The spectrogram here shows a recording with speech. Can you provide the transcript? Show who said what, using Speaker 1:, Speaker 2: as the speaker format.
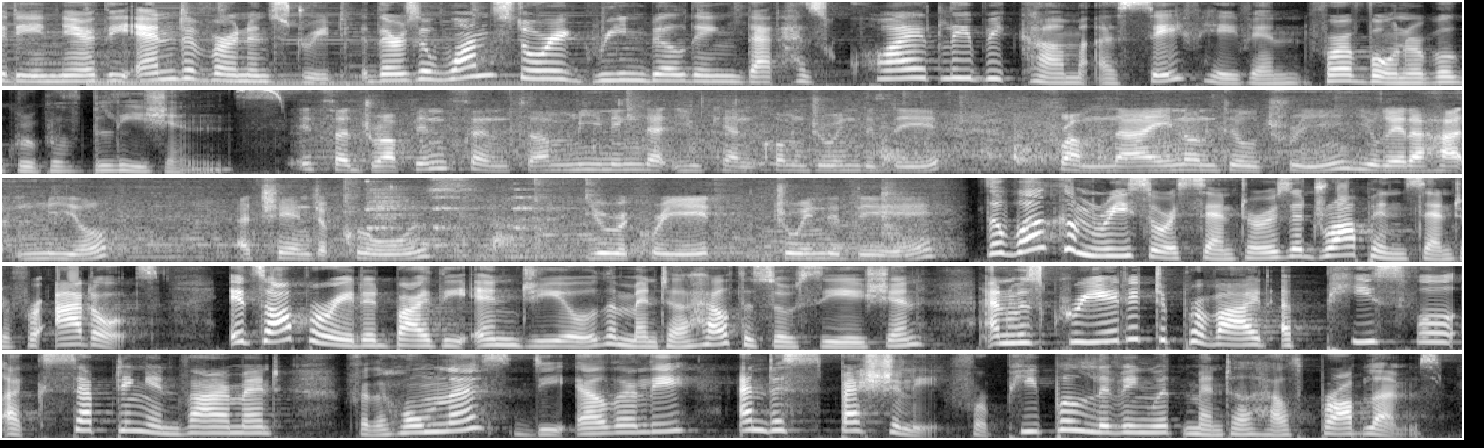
Speaker 1: City, near the end of Vernon Street, there's a one story green building that has quietly become a safe haven for a vulnerable group of Belizeans.
Speaker 2: It's a drop in center, meaning that you can come during the day from 9 until 3. You get a hot meal, a change of clothes, you recreate during the day.
Speaker 1: The Welcome Resource Center is a drop in center for adults. It's operated by the NGO, the Mental Health Association, and was created to provide a peaceful, accepting environment for the homeless, the elderly, and especially for people living with mental health problems.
